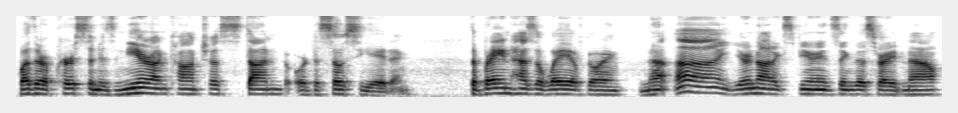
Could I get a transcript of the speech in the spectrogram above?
whether a person is near unconscious, stunned, or dissociating. The brain has a way of going, nah, you're not experiencing this right now.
